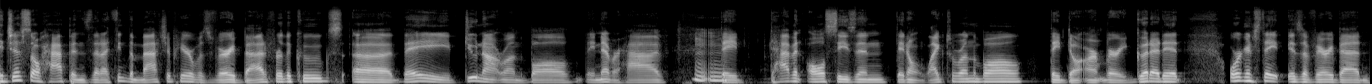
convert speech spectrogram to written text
it just so happens that I think the matchup here was very bad for the Cougs. Uh, they do not run the ball. They never have. They haven't all season. They don't like to run the ball. They don't aren't very good at it. Oregon State is a very bad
